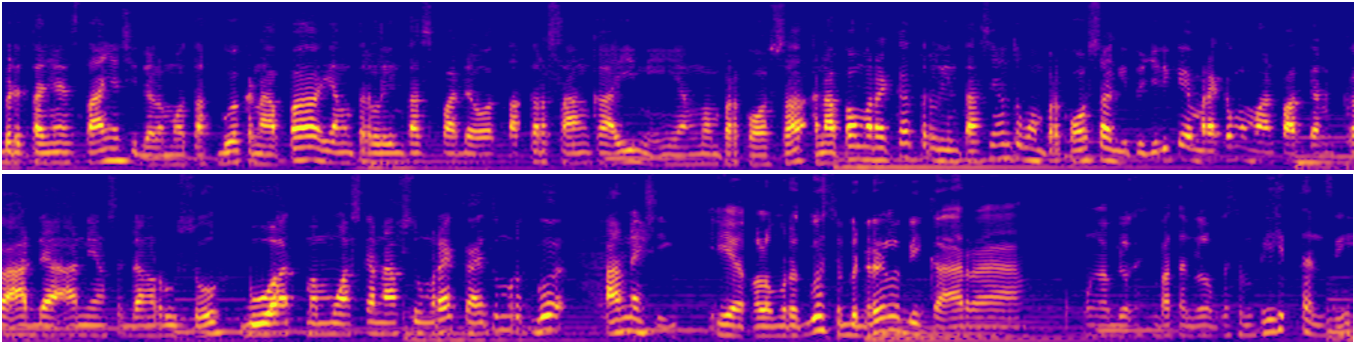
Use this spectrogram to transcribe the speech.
bertanya-tanya sih dalam otak gue kenapa yang terlintas pada otak tersangka ini yang memperkosa, kenapa mereka terlintasnya untuk memperkosa gitu. Jadi kayak mereka memanfaatkan keadaan yang sedang rusuh buat memuaskan nafsu mereka. Itu menurut gue aneh sih. iya. Kalau menurut gue sebenarnya lebih ke arah mengambil kesempatan dalam kesempitan sih.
